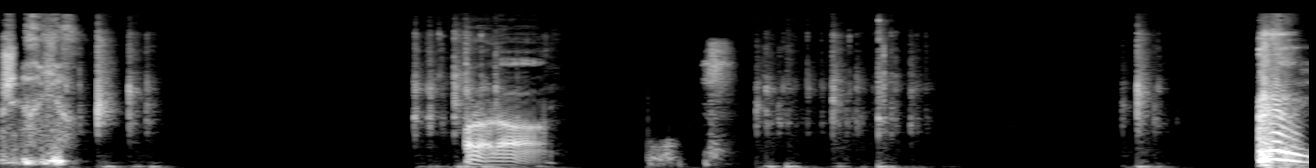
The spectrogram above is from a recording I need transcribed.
j'ai rien. Oh là là.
